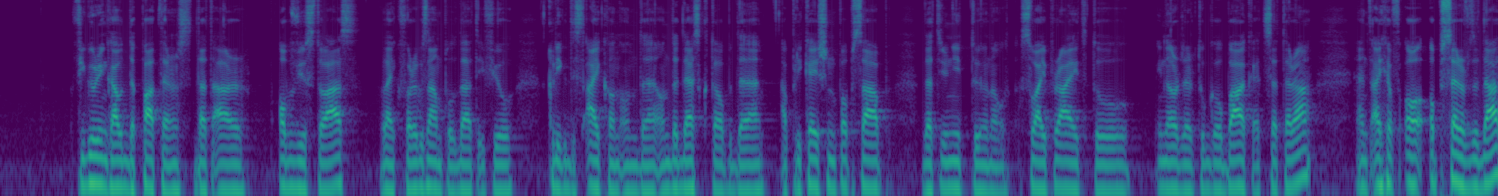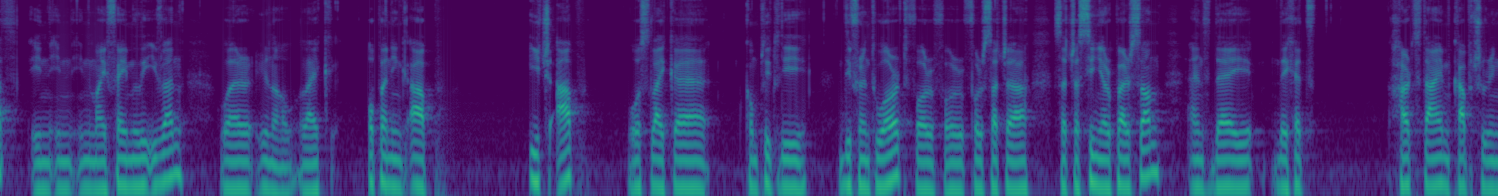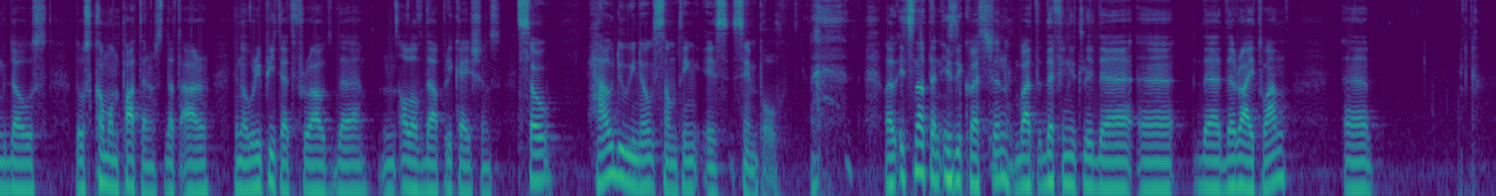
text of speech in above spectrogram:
figuring out the patterns that are obvious to us. Like for example that if you click this icon on the on the desktop the application pops up that you need to you know swipe right to in order to go back etc and i have o- observed that in, in in my family even where you know like opening up each app was like a completely different word for for for such a such a senior person. And they they had hard time capturing those those common patterns that are you know repeated throughout the mm, all of the applications. So, how do we know something is simple? well it's not an easy question but definitely the uh, the the right one. Uh,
